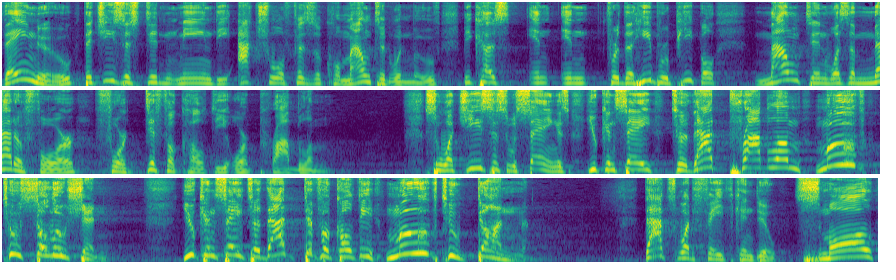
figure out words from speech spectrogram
They knew that Jesus didn't mean the actual physical mountain would move because in, in for the Hebrew people, mountain was a metaphor for difficulty or problem. So what Jesus was saying is you can say to that problem, move to solution. You can say to that difficulty, move to done. That's what faith can do. Small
